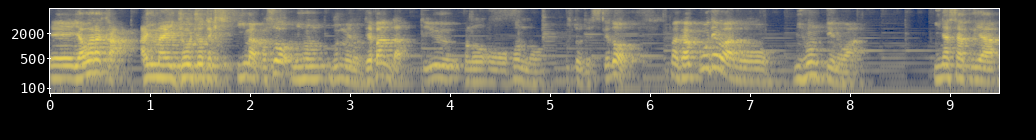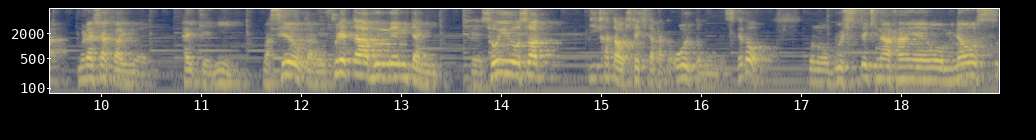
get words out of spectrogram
えー、柔らか、曖昧、情緒的、今こそ日本文明の出番だっていうこの本の意図ですけど、まあ、学校ではあの日本っていうのは稲作や村社会を背景に、まあ、西洋から遅れた文明みたいに、え、そういう教わり方をしてきた方多いと思うんですけど、この物質的な繁栄を見直す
